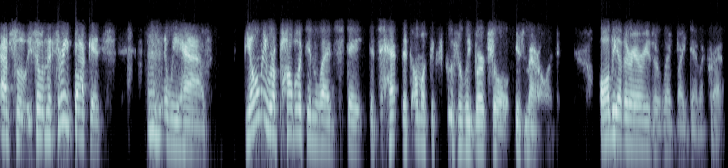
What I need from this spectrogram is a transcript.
absolutely. So in the three buckets that we have, the only Republican-led state that's he- that's almost exclusively virtual is Maryland. All the other areas are led by Democrats.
